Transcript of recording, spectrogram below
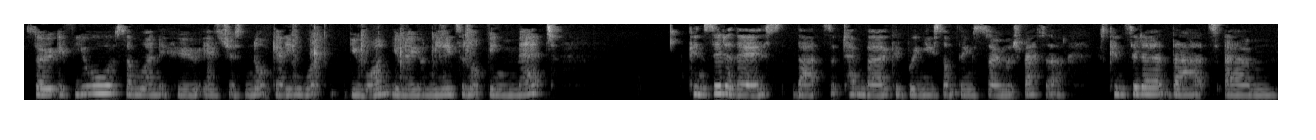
So if you're someone who is just not getting what you want, you know, your needs are not being met, consider this that September could bring you something so much better. Consider that um,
